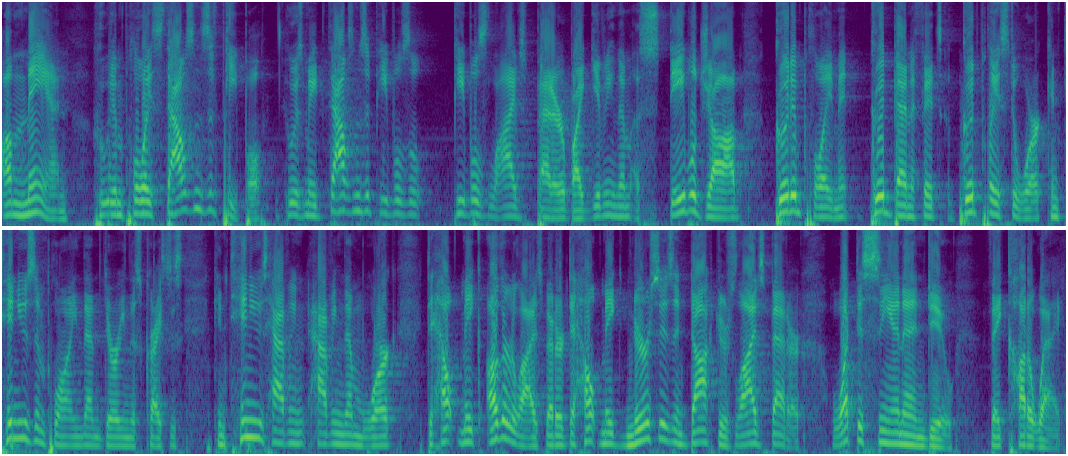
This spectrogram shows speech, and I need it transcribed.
a man who employs thousands of people, who has made thousands of people's people's lives better by giving them a stable job, good employment, good benefits, a good place to work, continues employing them during this crisis, continues having having them work to help make other lives better, to help make nurses and doctors' lives better. What does CNN do? They cut away.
